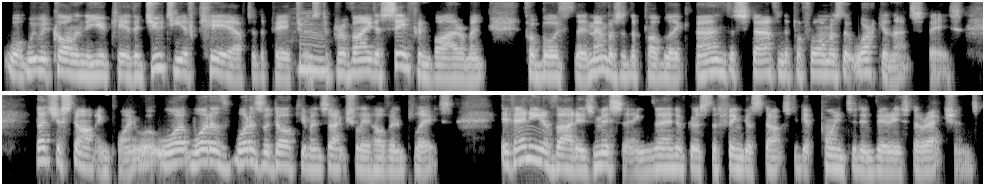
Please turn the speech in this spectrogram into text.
what we would call in the UK the duty of care to the patrons mm. to provide a safe environment for both the members of the public and the staff and the performers that work in that space. That's your starting point. What, what, is, what does the documents actually have in place? If any of that is missing, then of course the finger starts to get pointed in various directions.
